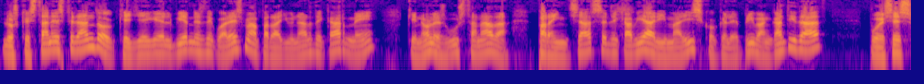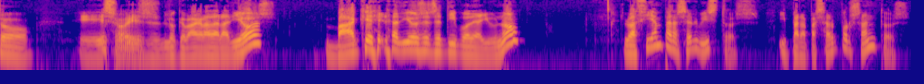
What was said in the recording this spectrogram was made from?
Los que están esperando que llegue el viernes de cuaresma para ayunar de carne, que no les gusta nada, para hincharse de caviar y marisco que le privan cantidad, pues eso, eso es lo que va a agradar a Dios. ¿Va a querer a Dios ese tipo de ayuno? Lo hacían para ser vistos y para pasar por santos,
